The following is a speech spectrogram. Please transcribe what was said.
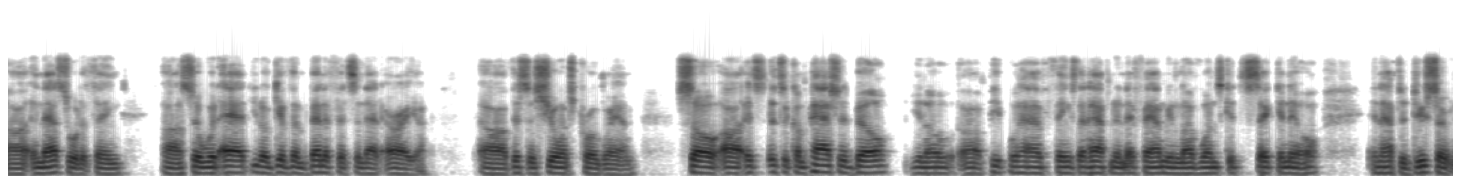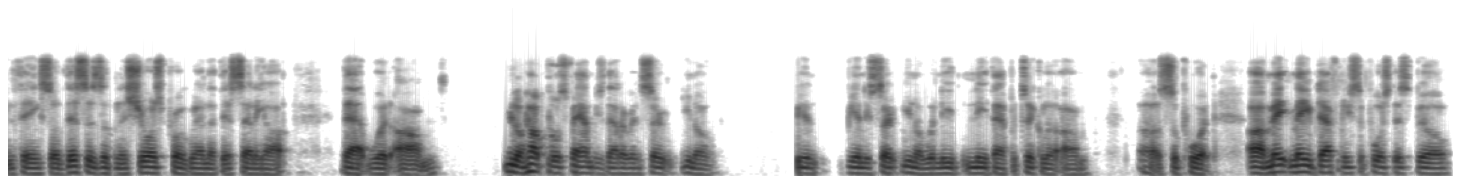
uh, and that sort of thing. Uh, so would add, you know, give them benefits in that area, uh, this insurance program. So uh, it's it's a compassionate bill. You know, uh, people have things that happen in their family, and loved ones get sick and ill, and have to do certain things. So this is an insurance program that they're setting up that would, um, you know, help those families that are in certain, you know, being being a certain, you know, would need need that particular um, uh, support. Uh, May May definitely supports this bill.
